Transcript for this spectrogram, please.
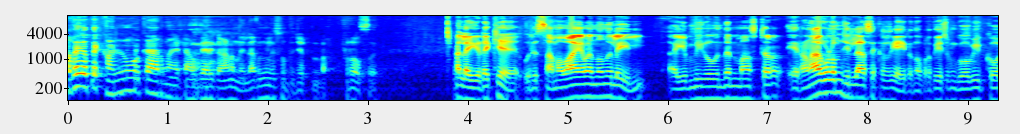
അദ്ദേഹത്തെ കണ്ണൂർക്കാരനായിട്ട് ആൾക്കാർ കാണുന്നില്ല. അതെങ്കിലും ശ്രദ്ധിച്ചിട്ടുണ്ടോ? ഫിറോസ്? അല്ല ഇടയ്ക്ക് ഒരു സമവായം എന്ന നിലയിൽ M V Govindan master Ernakulam ജില്ലാ സെക്രട്ടറി ആയിരുന്നു. പ്രത്യേകിച്ചും ഗോപി കോ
